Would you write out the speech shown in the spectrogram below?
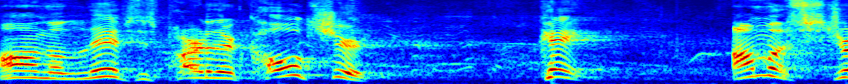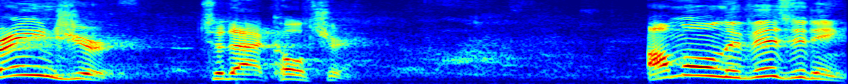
on the lips is part of their culture. Okay, I'm a stranger to that culture. I'm only visiting.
